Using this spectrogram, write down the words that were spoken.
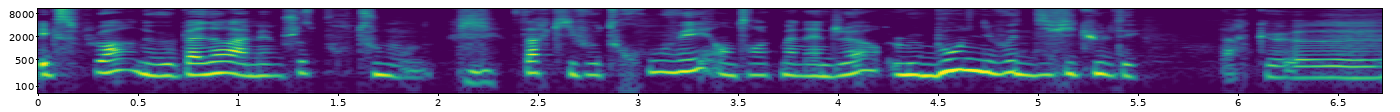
exploit ne veut pas dire la même chose pour tout le monde. Mm. C'est-à-dire qu'il faut trouver en tant que manager le bon niveau de difficulté. C'est-à-dire que euh,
